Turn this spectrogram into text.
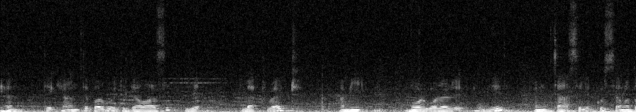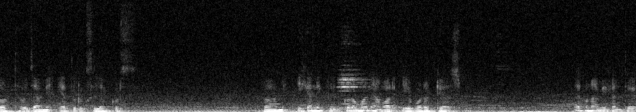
এখান থেকে আনতে পারব এটি দেওয়া আছে যে লেফট রাইট আমি মোর বর্ডারে গিয়ে আমি যা সিলেক্ট করছি, আমার ধরতে হবে যে আমি এতটুকু সিলেক্ট করছি। তো আমি এখানে ক্লিক করা মানে আমার এই বর্ডারটি আসবে। এখন আমি এখান থেকে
